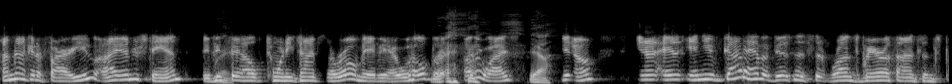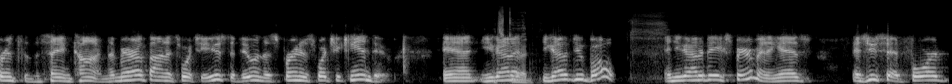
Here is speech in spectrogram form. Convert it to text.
I'm not going to fire you. I understand. If you right. fail 20 times in a row, maybe I will, but right. otherwise, yeah. you know, you know, and, and you've got to have a business that runs marathons and sprints at the same time. The marathon is what you used to do, and the sprint is what you can do. And you got to you got to do both, and you got to be experimenting. As as you said, Ford,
